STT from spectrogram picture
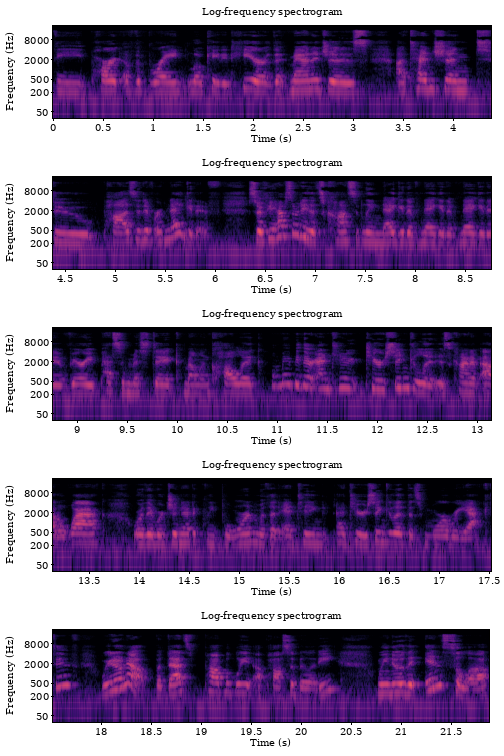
the part of the brain located here that manages attention to positive or negative. So if you have somebody that's constantly negative, negative, negative, very pessimistic, melancholic, well, maybe their anterior cingulate is kind of out of whack, or they were genetically born with an anterior cingulate that's more reactive. We don't know, but that's probably a possibility. We know the insula,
